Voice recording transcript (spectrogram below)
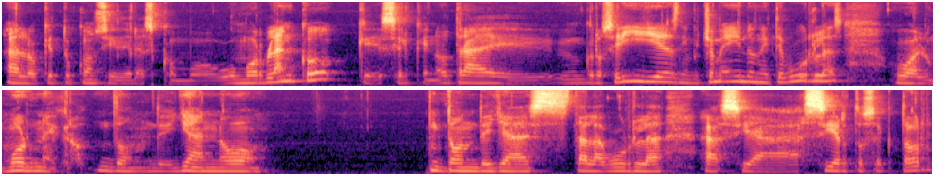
a lo que tú consideras como humor blanco, que es el que no trae groserías, ni mucho menos, ni te burlas, o al humor negro, donde ya no donde ya está la burla hacia cierto sector,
